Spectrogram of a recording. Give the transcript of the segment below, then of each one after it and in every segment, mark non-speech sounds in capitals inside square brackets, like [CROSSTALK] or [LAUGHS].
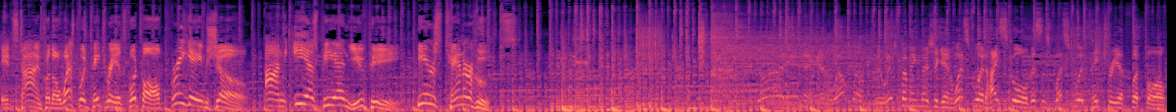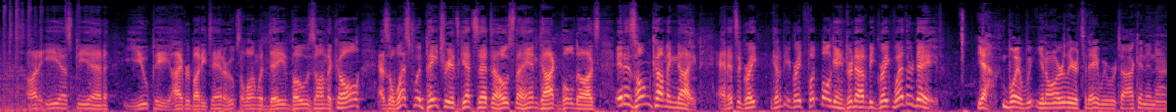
It's time for the Westwood Patriots football pregame show on ESPN UP. Here's Tanner Hoops. Good evening and welcome to Ishpeming, Michigan, Westwood High School. This is Westwood Patriot football on ESPN UP. Hi, everybody. Tanner Hoops along with Dave Bose on the call as the Westwood Patriots get set to host the Hancock Bulldogs. It is homecoming night, and it's a great, going to be a great football game. Turned out to be great weather, Dave. Yeah, boy, we, you know, earlier today we were talking and uh,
